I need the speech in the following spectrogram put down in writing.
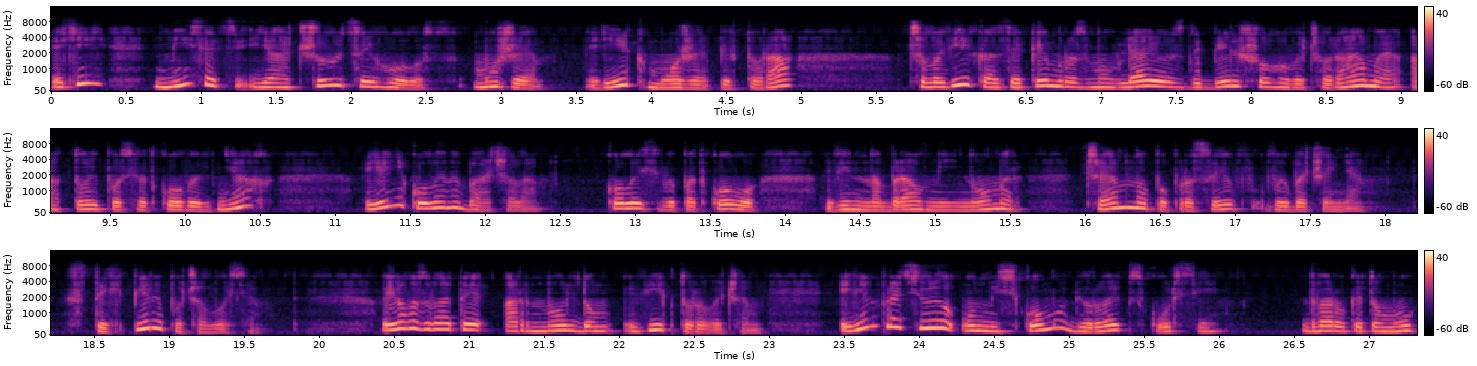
Який місяць я чую цей голос? Може, рік, може, півтора. Чоловіка, з яким розмовляю здебільшого вечорами, а то й по святкових днях, я ніколи не бачила. Колись випадково він набрав мій номер, чемно попросив вибачення. З тих пір і почалося. Його звати Арнольдом Вікторовичем, він працює у міському бюро екскурсій. Два роки тому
